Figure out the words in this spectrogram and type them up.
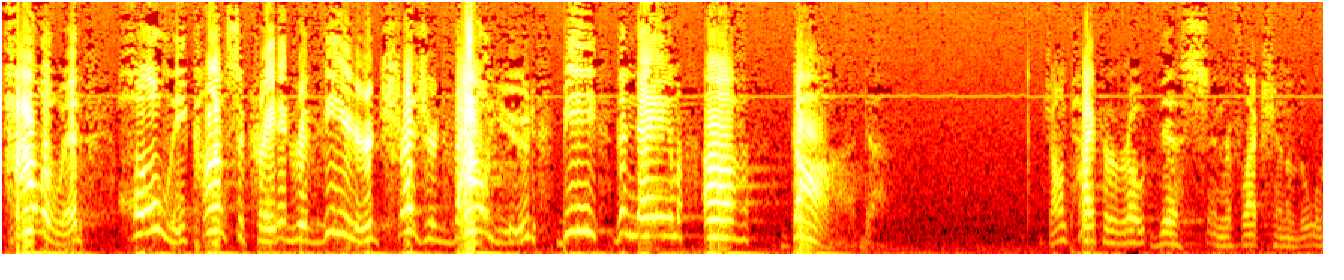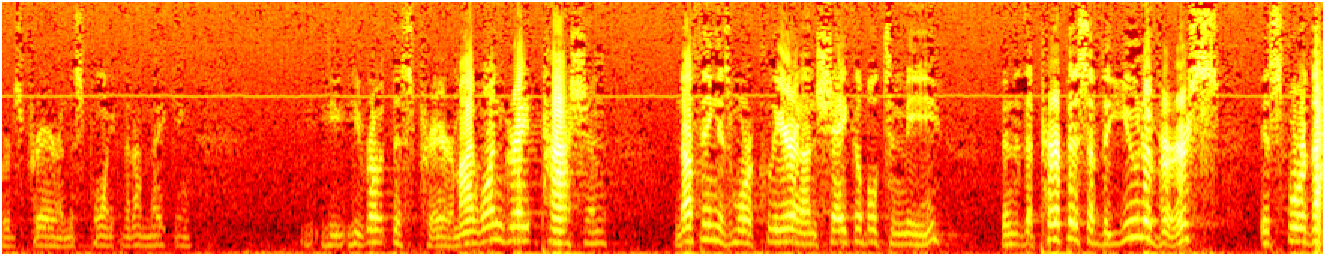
Hallowed, holy, consecrated, revered, treasured, valued be the name of God. John Piper wrote this in reflection of the Lord's Prayer and this point that I'm making. He, he wrote this prayer My one great passion Nothing is more clear and unshakable to me than that the purpose of the universe is for the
